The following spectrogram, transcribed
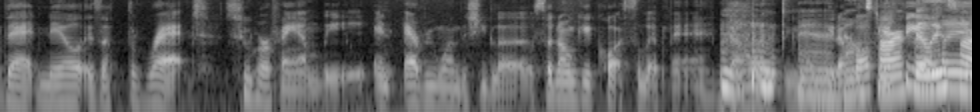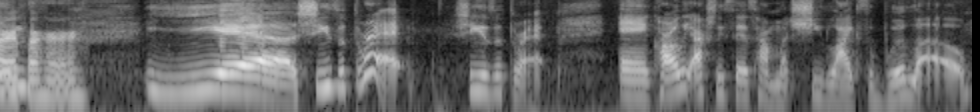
that Nelle is a threat to her family and everyone that she loves. So don't get caught slipping. Don't, you know, get up don't off start your feeling sorry for her. Yeah, she's a threat. She is a threat. And Carly actually says how much she likes Willow,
